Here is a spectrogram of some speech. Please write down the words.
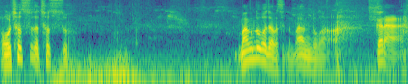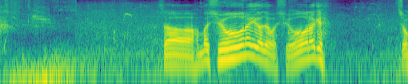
오, 첫 수다, 첫 수. 망둥어 잡았습니다, 망둥어. 가라. 자, 한번 시원하게 가자고, 시원하게. 좀.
